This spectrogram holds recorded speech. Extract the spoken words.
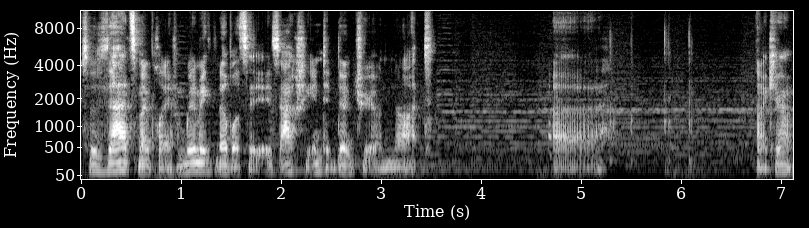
So that's my play. If I'm going to make the double, it's, actually into Dugtrio, not... Uh... Not Kyurem.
